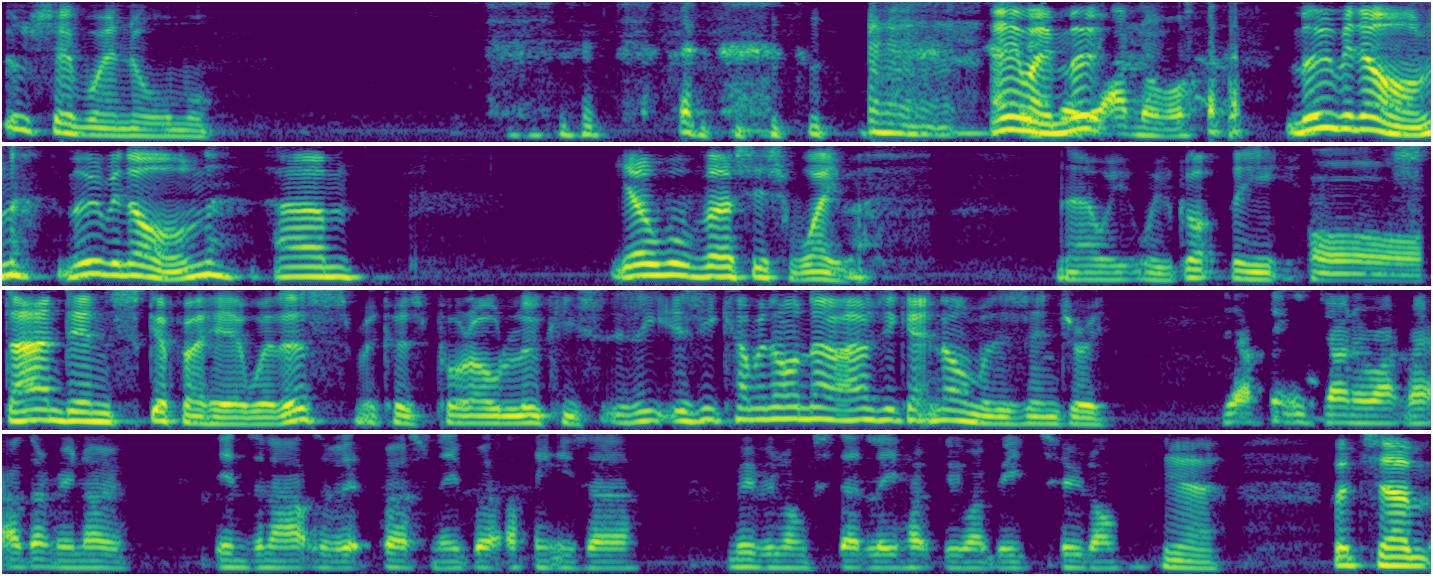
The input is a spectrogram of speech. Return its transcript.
Who said we're normal? anyway, mo- abnormal. moving on. Moving on. Um, Yeovil versus Weymouth. Now we, we've got the Oh, stand-in skipper here with us because poor old Lukey is he is he coming on now? How's he getting on with his injury? Yeah, I think he's going all right, mate. I don't really know the ins and outs of it personally, but I think he's uh, moving along steadily. Hopefully, it won't be too long. Yeah, but um,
